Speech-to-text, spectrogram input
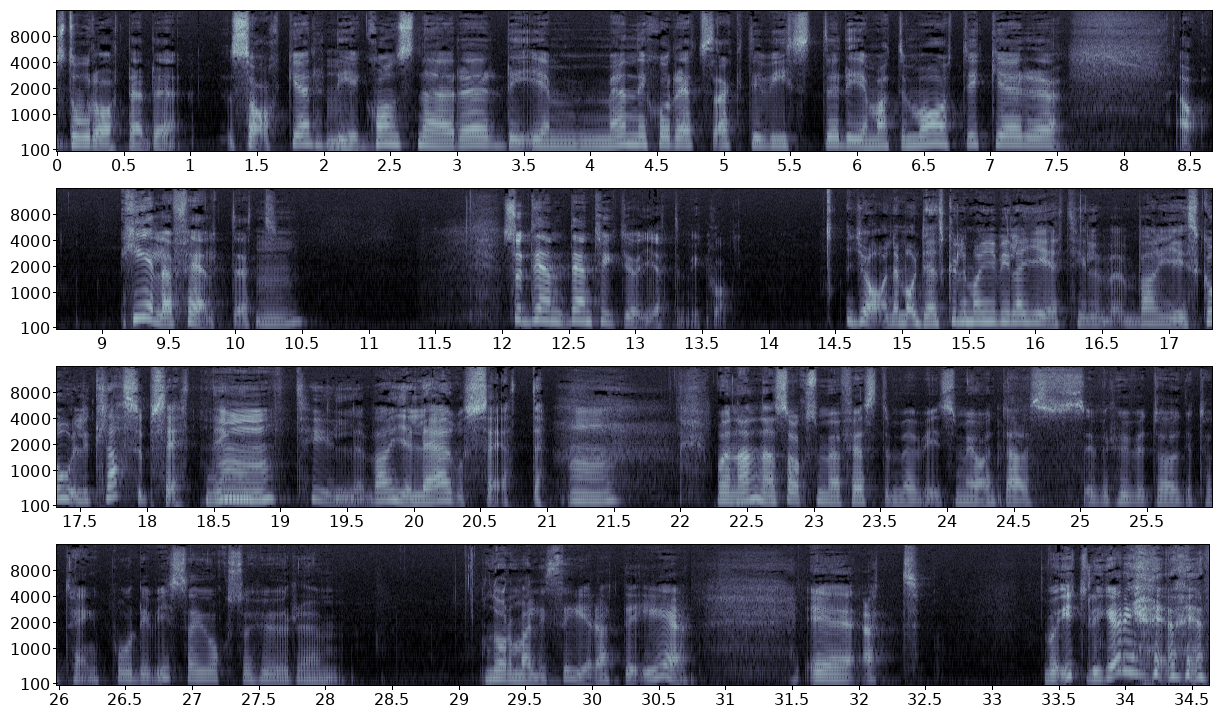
storartade saker. Det Mm. är konstnärer, det är människorättsaktivister, det är matematiker. Ja, hela fältet. Mm. Så den, den tyckte jag jättemycket om. Ja, och den skulle man ju vilja ge till varje skol, klassuppsättning, Mm. till varje lärosäte. Och en annan sak som jag fäste mig vid, som jag inte alls överhuvudtaget har tänkt på, det visar ju också hur eh, normaliserat det är. Eh, att det var ytterligare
